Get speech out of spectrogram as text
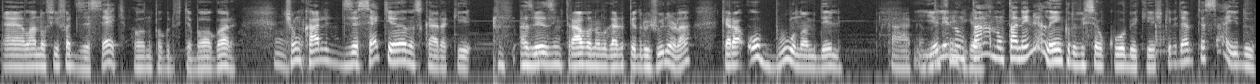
é, lá no FIFA 17, falando um pouco do futebol agora, hum. tinha um cara de 17 anos, cara, que às vezes entrava no lugar do Pedro Júnior lá, que era Obu o nome dele. Caraca, e ele não tá, é não tá nem no elenco do Viseu Kobe aqui, acho que ele deve ter saído.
